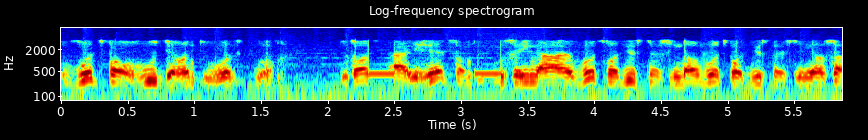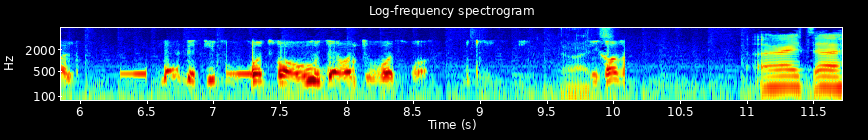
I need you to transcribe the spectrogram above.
vote for who they want to vote for. Because I heard some people saying, I vote for this person, don't vote for this person. Your son, let the people vote for who they want to vote for. All right. Because All right. Uh,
